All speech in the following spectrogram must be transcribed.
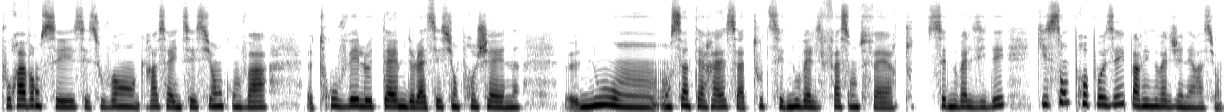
pour avancer. C'est souvent grâce à une session qu'on va euh, trouver le thème de la session prochaine. Euh, nous, on, s'intéresse à toutes ces nouvelles façons de faire, toutes ces nouvelles idées qui sont proposées par les nouvelles générations.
